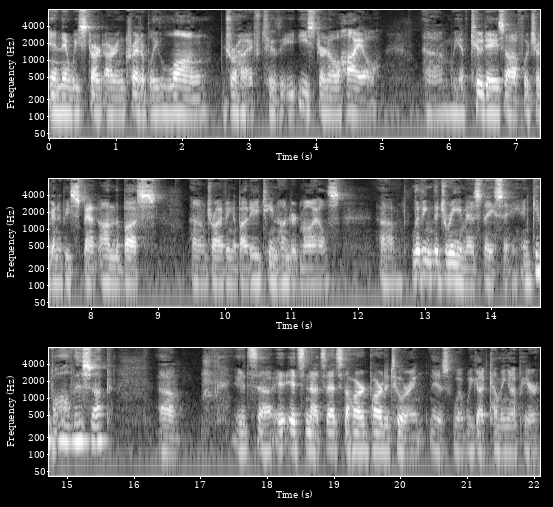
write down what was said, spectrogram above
And then we start our incredibly long drive to the eastern Ohio um, we have two days off, which are going to be spent on the bus, um, driving about 1,800 miles, um, living the dream, as they say. And give all this up. Um, it's uh, it, it's nuts. That's the hard part of touring, is what we got coming up here.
